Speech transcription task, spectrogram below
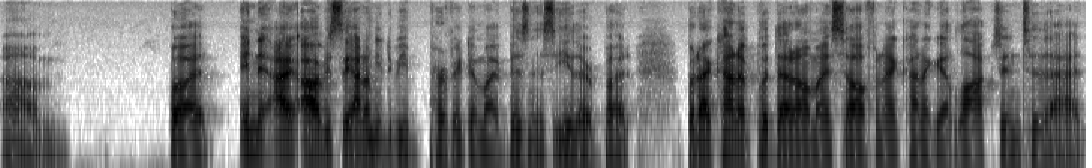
Um, but and I obviously I don't need to be perfect in my business either, but but I kind of put that on myself and I kind of get locked into that.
